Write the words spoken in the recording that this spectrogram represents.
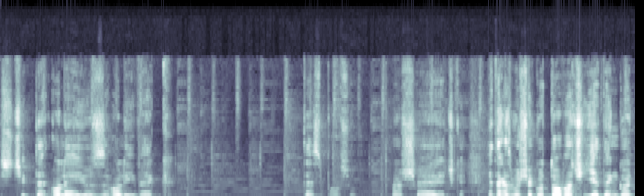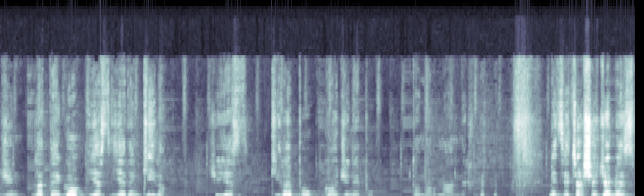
szczyptę oleju z oliwek. W ten sposób. Troszeczkę. I teraz muszę gotować 1 godzin, dlatego jest 1 kilo. Czyli jest kilo i pół, godziny i pół. To normalne. W międzyczasie idziemy z,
